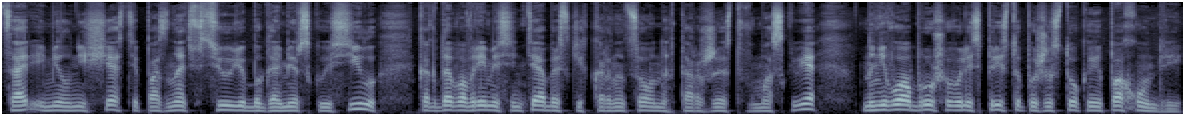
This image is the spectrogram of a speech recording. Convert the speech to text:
Царь имел несчастье познать всю ее богомерзкую силу, когда во время сентябрьских коронационных торжеств в Москве на него обрушивались приступы жестокой эпохондрии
